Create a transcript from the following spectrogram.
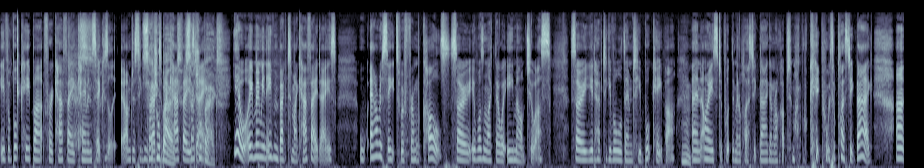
if a bookkeeper for a cafe came and said because i'm just thinking satchel back to bags, my cafes satchel day bags. yeah well i mean even back to my cafe days our receipts were from Coles, so it wasn't like they were emailed to us. So you'd have to give all of them to your bookkeeper, and I used to put them in a plastic bag and rock up to my bookkeeper with a plastic bag. Uh,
